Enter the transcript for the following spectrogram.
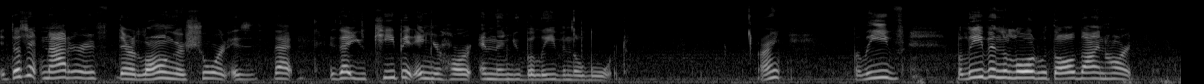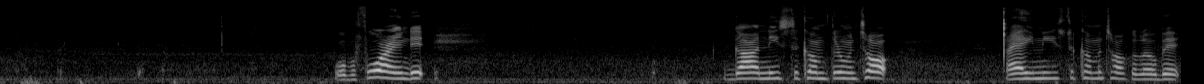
it doesn't matter if they're long or short is that is that you keep it in your heart and then you believe in the Lord. All right? Believe believe in the Lord with all thine heart. Well, before I end it, God needs to come through and talk. He needs to come and talk a little bit.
